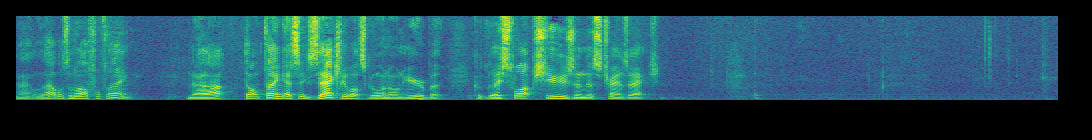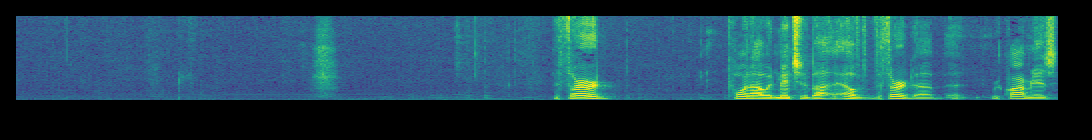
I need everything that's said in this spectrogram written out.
That, that was an awful thing. Now, I don't think that's exactly what's going on here, but because they swapped shoes in this transaction. The third point I would mention about oh, the third uh, requirement is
